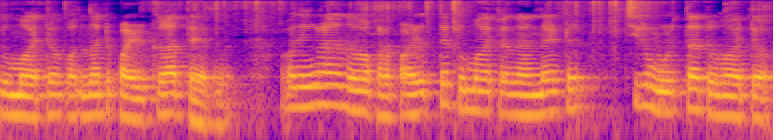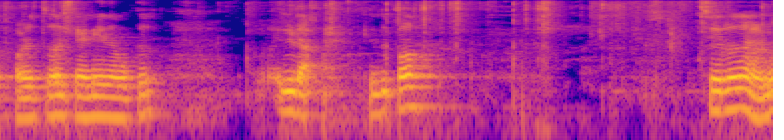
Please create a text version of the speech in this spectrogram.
ടൊമാറ്റോ നന്നായിട്ട് പഴുക്കാത്തായിരുന്നു. അപ്പോൾ നിങ്ങളത് നോക്കണം. പഴുത്ത ടൊമാറ്റോ നന്നായിട്ട് ഇച്ചിരി മുഴുത്ത ടൊമാറ്റോ പഴുത്തതൊക്കെ ആണെങ്കിൽ നമുക്ക് ഇടാം. ഇതിപ്പോൾ ചെറുതാണ്.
